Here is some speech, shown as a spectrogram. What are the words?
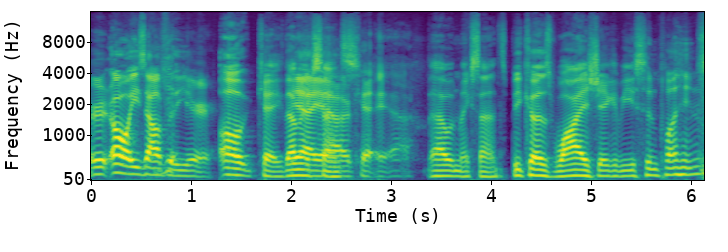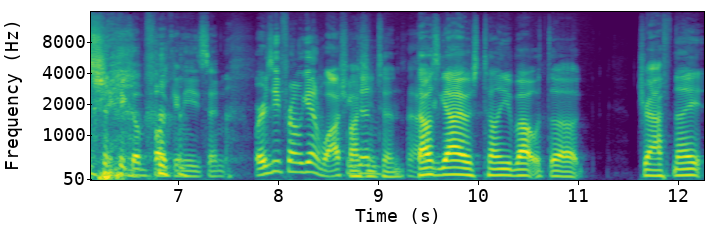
Or oh, he's out for the year. Okay, that yeah, makes yeah, sense. Okay, yeah. That would make sense because why is Jacob Eason playing? Jacob fucking Eason. Where's he from again? Washington. Washington. Ah, That was the guy I was telling you about with the draft night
